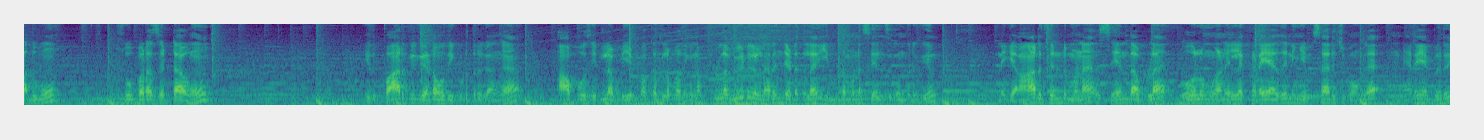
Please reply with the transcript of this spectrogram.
அதுவும் சூப்பராக செட் ஆகும். இது பார்க்குக்கு இடம் ஒதுக்கி கொடுத்துருக்காங்க. ஆப்போசிட்டில் அப்படியே பக்கத்தில் பார்த்தீங்கன்னா ஃபுல்லாக வீடுகள் நிறைஞ்ச இடத்துல இந்த மனை சேல்ஸுக்கு வந்திருக்கு. இன்றைக்கி ஆறு சென்ட் மனை சேர்ந்தாப்பில் கோலம் கிடையாது. நீங்கள் விசாரிச்சுக்கோங்க. நிறைய பேர்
